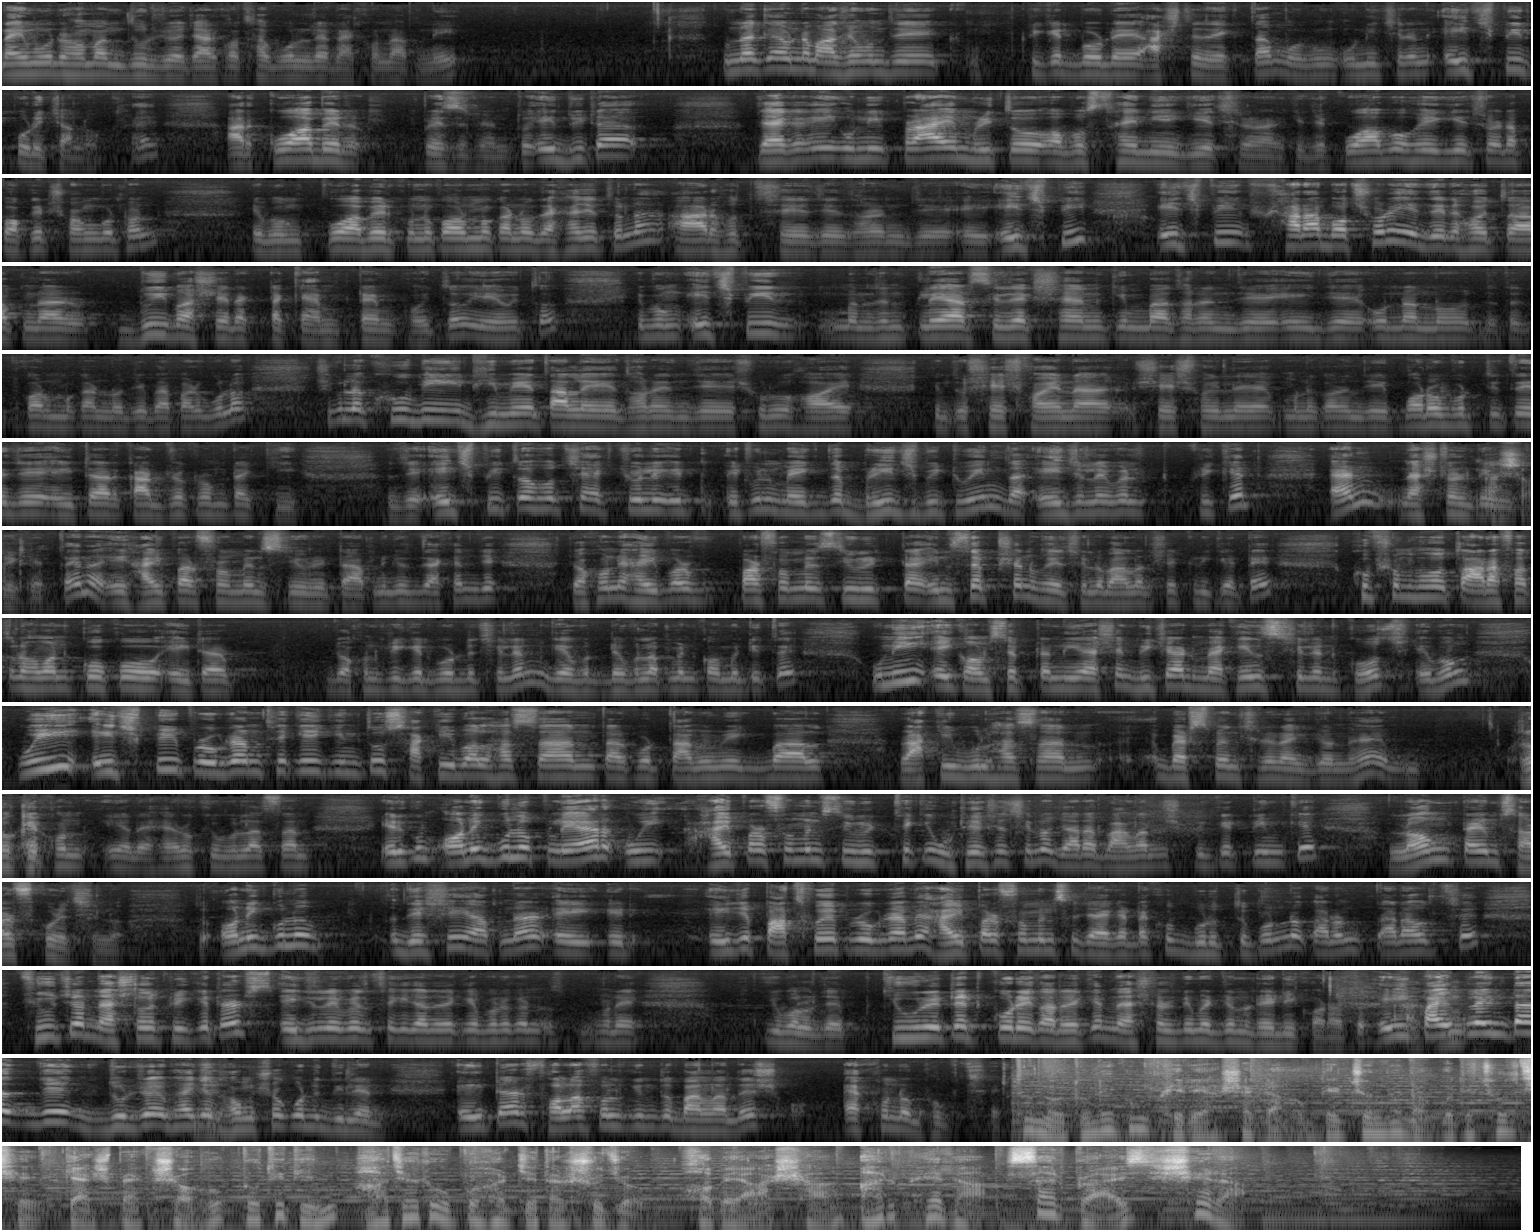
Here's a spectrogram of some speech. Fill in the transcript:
নাইমুর রহমান দুর্জয় যার কথা বললেন এখন আপনি। ওনাকে আমরা মাঝে মধ্যে ক্রিকেট বোর্ডে আসতে দেখতাম এবং উনি ছিলেন এইচপির পরিচালক হ্যাঁ আর কোয়াবের প্রেসিডেন্ট। তো এই দুইটা জায়গাকেই উনি প্রায় মৃত অবস্থায় নিয়ে গিয়েছিলেন আর কি, যে কোয়াবো হয়ে গিয়েছিল একটা পকেট সংগঠন। এবং পোয়াবের কোনো কর্মকাণ্ড দেখা যেত না। আর হচ্ছে যে ধরেন যে এই এইচপি এইচপি সারা বছরে এদের হয়তো আপনার দুই মাসের একটা ক্যাম্প ট্যাম্প হইতো ইয়ে হইতো। এবং এইচপির মানে ধরেন প্লেয়ার সিলেকশন কিংবা ধরেন যে এই যে অন্যান্য কর্মকাণ্ড যে ব্যাপারগুলো সেগুলো খুবই ঢিমে তালে ধরেন যে শুরু হয় কিন্তু শেষ হয় না। শেষ হইলে মনে করেন যে পরবর্তীতে যে এইটার কার্যক্রমটা কি? যে এইচপি তো হচ্ছে actually it it will make the bridge between the age level cricket and national team cricket তাই না? এই হাই পারফরমেন্স ইউনিটটা আপনি যদি দেখেন যে যখন এই হাইপার পারফরমেন্স ইউনিটটা ইনসেপশন হয়েছিল বাংলাদেশের ক্রিকেটে খুব সম্ভবত আরাফাতুর রহমান কোকো এইটার যখন ক্রিকেট বোর্ডে ছিলেন ডেভেলপমেন্ট কমিটিতে উনি এই কনসেপ্টটা নিয়ে আসেন। রিচার্ড ম্যাকিন্স ছিলেন কোচ এবং উই এইচপি প্রোগ্রাম থেকেই কিন্তু সাকিব আল হাসান, তারপর তামিম ইকবাল, রাকিবুল হাসান ব্যাটসম্যান ছিলেন একজন হ্যাঁ এখন ইয়ে, হ্যাঁ রকিবুল হাসান। এরকম অনেকগুলো প্লেয়ার ওই হাই পারফরমেন্স ইউনিট থেকে উঠে এসেছিল যারা বাংলাদেশ ক্রিকেট টিমকে লং টাইম সার্ভ করেছিল। তো অনেকগুলো দেশেই আপনার এই এই- যে পাথওয়ে প্রোগ্রামে হাই পারফরমেন্সের জায়গাটা খুব গুরুত্বপূর্ণ। কারণ তারা হচ্ছে ফিউচার ন্যাশনাল ক্রিকেটার্স এই লেভেল থেকে যাদেরকে মানে কি বল যে কিউরেটেড করে তাদেরকে ন্যাশনাল টিমের জন্য রেডি করা। তো এই পাইপলাইনটা যে দুর্জয় ভাই যে ধ্বংস করে দিলেন এইটার ফলাফল কিন্তু বাংলাদেশ এখনও ভুগছে। তো নতুন এবং ফিরে আসা গ্রাহকদের জন্য নগদে চলছে ক্যাশব্যাক সহ প্রতিদিন হাজারো উপহার জেতার সুযোগ। হবে আশা আর ফেরা সারপ্রাইজ সেরা।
